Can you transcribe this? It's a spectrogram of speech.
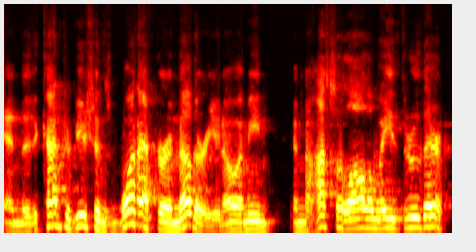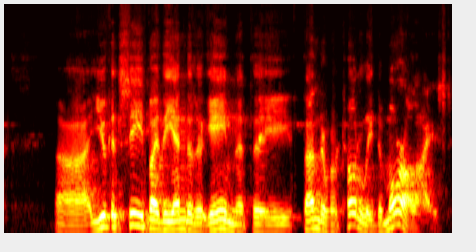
and the, contributions one after another, you know, I mean, and the hustle all the way through there. Uh, you could see by the end of the game that the Thunder were totally demoralized.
